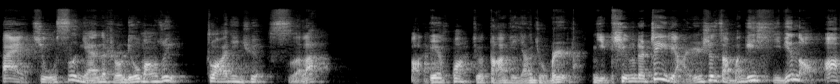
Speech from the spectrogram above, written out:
哎，九四年的时候流氓罪抓进去死了，把电话就打给杨九妹了。你听着，这俩人是怎么给洗的脑啊？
